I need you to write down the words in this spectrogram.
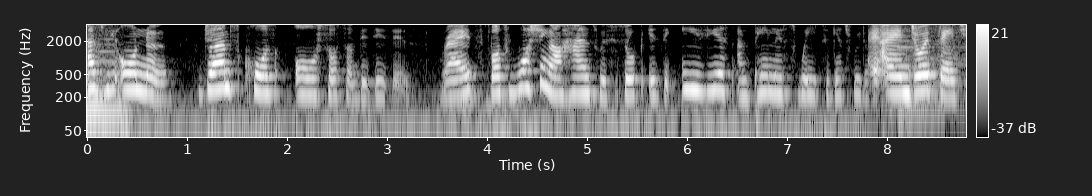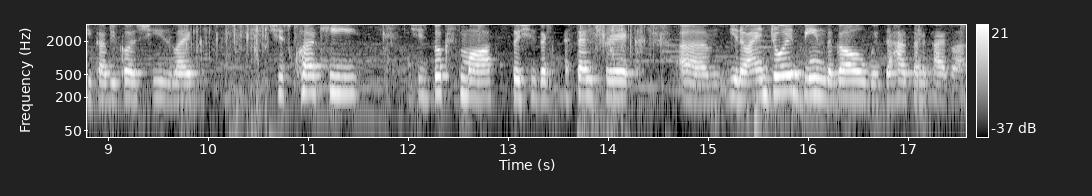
As we all know, germs cause all sorts of diseases, right? But washing our hands with soap is the easiest and painless way to get rid of it. I, I enjoyed playing Chika because she's like, she's quirky, she's book smart, so she's eccentric. Um, you know, I enjoyed being the girl with the hand sanitizer,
